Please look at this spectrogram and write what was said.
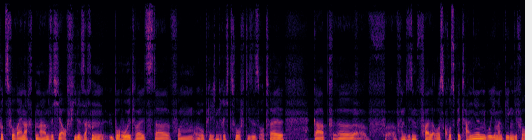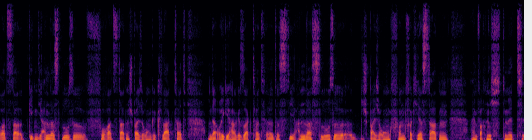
kurz vor Weihnachten haben sich ja auch viele Sachen überholt, weil es da vom Europäischen Gerichtshof dieses Urteil gab äh, von diesem Fall aus Großbritannien, wo jemand gegen die gegen die anlasslose Vorratsdatenspeicherung geklagt hat und der EuGH gesagt hat, äh, dass die anlasslose Speicherung von Verkehrsdaten einfach nicht mit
